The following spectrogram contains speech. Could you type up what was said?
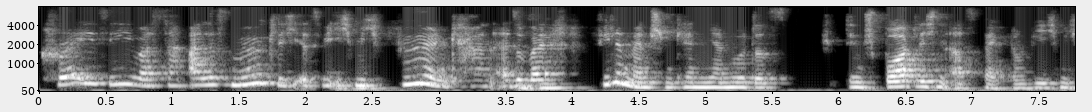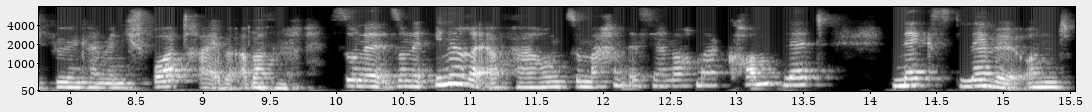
crazy, was da alles möglich ist, wie ich mich fühlen kann. Also, weil mhm. viele Menschen kennen ja nur das den sportlichen Aspekt und wie ich mich fühlen kann, wenn ich Sport treibe. Aber mhm. so, eine, so eine innere Erfahrung zu machen, ist ja nochmal komplett next level. Und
